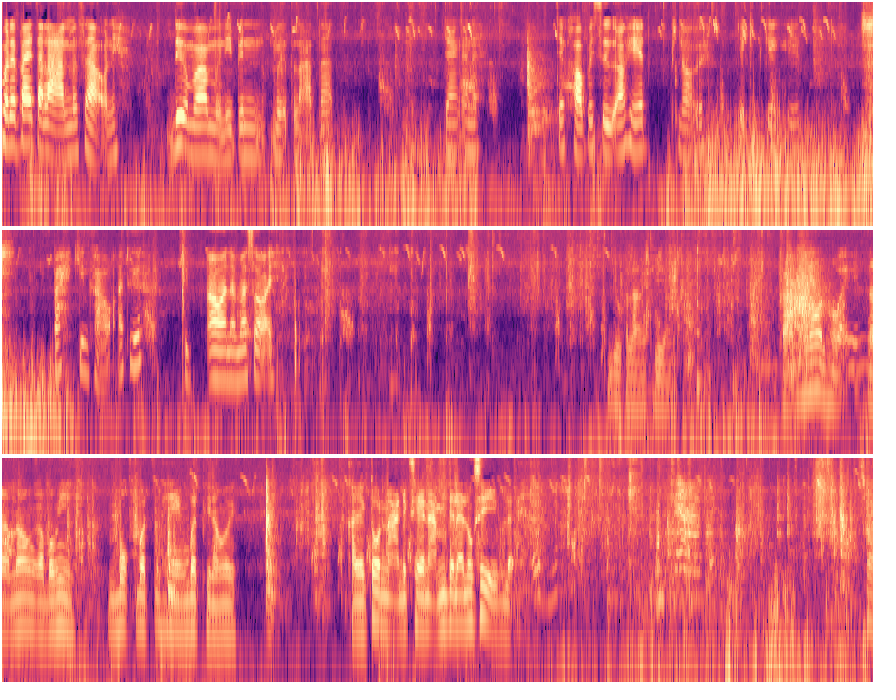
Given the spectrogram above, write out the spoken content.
บ่ได้ไปตลาดเมื่อเสาร์นี่ ดื่มว่ามือนี้เป็นมือตลาดนัดจังอันนะจะขอไปซื้อเอาเฮ็ดพี่น้องเอ้ยจะกินแกงเฮ็ดไปกินข้าวอะเถอะสิเอาอันนั้นมาซอย อยู่กลางเทียงกาดฮ้อนหอยน้ำน่องกับบ่มีบกเบิดมันแหงเบิดพี่น้องเอ้ยขายจากต้นหนานจากเซหนามมันจะแลนลงสี่พุ่นแหละซอ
